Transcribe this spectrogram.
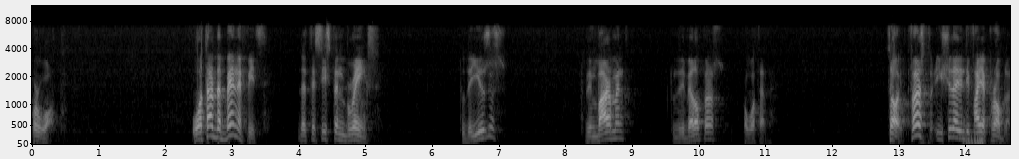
For what? What are the benefits that the system brings to the users, to the environment, to the developers, or whatever? So first, you should identify a problem.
